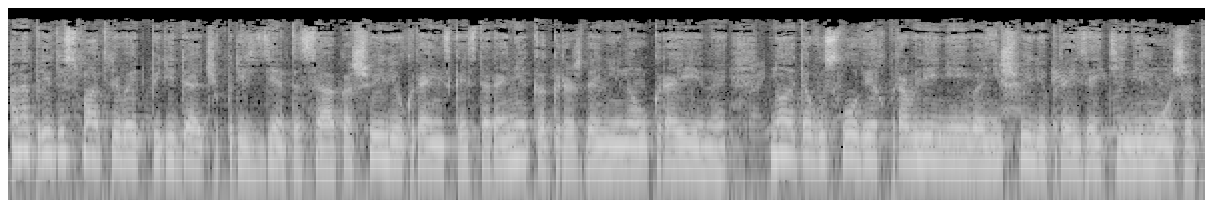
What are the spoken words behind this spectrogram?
Она предусматривает передачу президента Саакашвили украинской стороне как гражданина Украины. Но это в условиях правления Иванишвили произойти не может,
